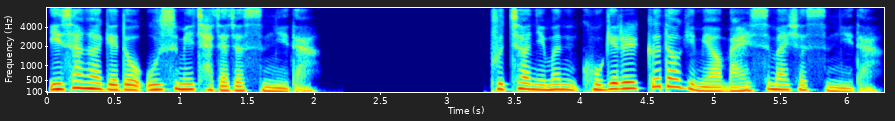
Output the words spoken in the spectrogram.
이상하게도 웃음이 잦아졌습니다. 부처님은 고개를 끄덕이며 말씀하셨습니다.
